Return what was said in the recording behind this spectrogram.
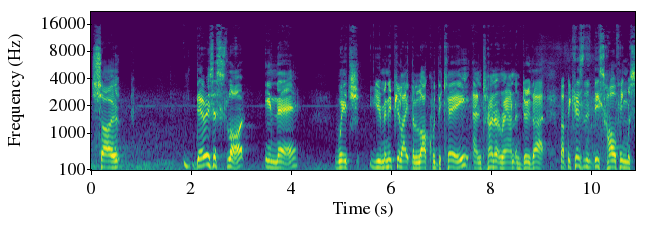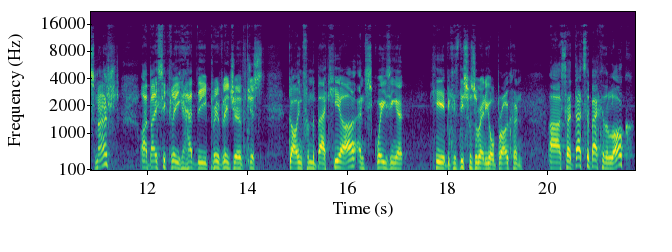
So there is a slot in there which you manipulate the lock with the key and turn it around and do that. But because this whole thing was smashed, I basically had the privilege of just going from the back here and squeezing it here because this was already all broken. Uh, so that's the back of the lock.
